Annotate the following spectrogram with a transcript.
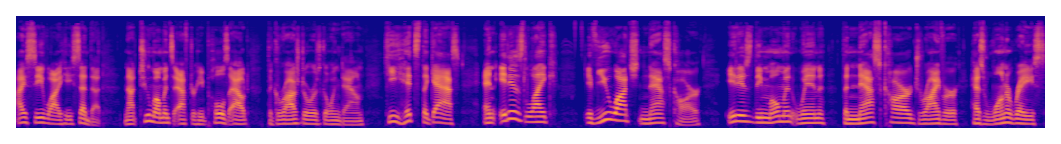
I see why he said that. Not two moments after he pulls out, the garage door is going down. He hits the gas, and it is like if you watch NASCAR, it is the moment when the NASCAR driver has won a race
